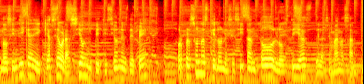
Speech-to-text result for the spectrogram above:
nos indica que hace oración y peticiones de fe por personas que lo necesitan todos los días de la Semana Santa.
